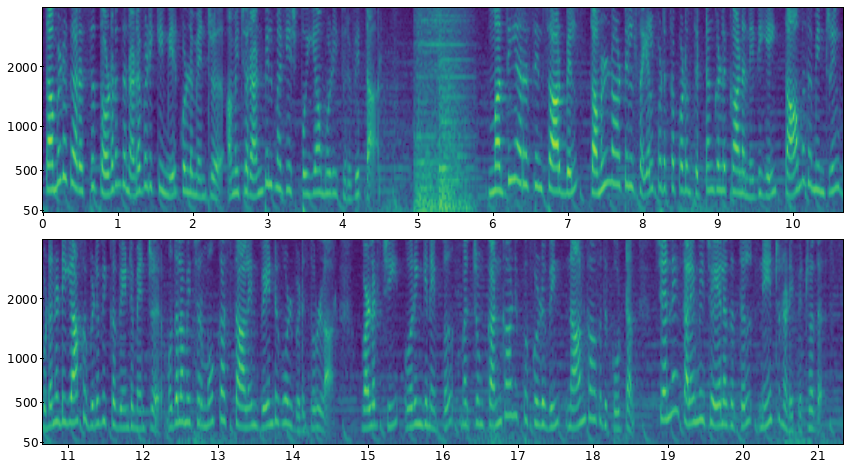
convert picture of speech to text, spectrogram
தமிழக அரசு தொடர்ந்து நடவடிக்கை மேற்கொள்ளும் என்று அமைச்சர் அன்பில் மகேஷ் பொய்யாமொழி தெரிவித்தார். மத்திய அரசின் சார்பில் தமிழ்நாட்டில் செயல்படுத்தப்படும் திட்டங்களுக்கான நிதியை தாமதமின்றி உடனடியாக விடுவிக்க வேண்டும் என்று முதலமைச்சர் மு ஸ்டாலின் வேண்டுகோள் விடுத்துள்ளார். வளர்ச்சி ஒருங்கிணைப்பு மற்றும் கண்காணிப்பு குழுவின் நான்காவது கூட்டம் சென்னை தலைமைச் செயலகத்தில் நேற்று நடைபெற்றது.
